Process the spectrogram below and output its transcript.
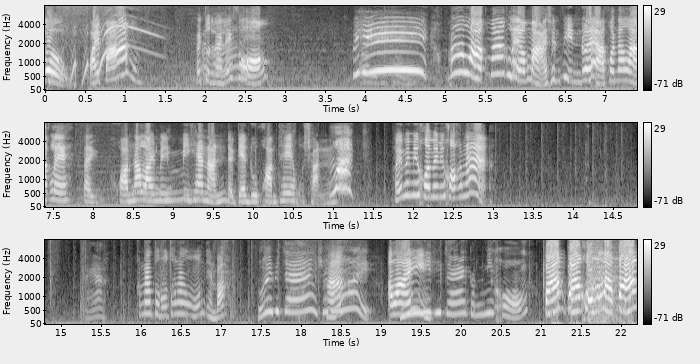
go ไปปังไปจุดหมายเลขสอง วิน่ารักมากเลยอะหมาฉันพินด้วยอะคนน่ารักเลย แต่ความน่ารักไม่มีแค่นั้น เดี๋ยวแกดูความเท่ของฉัน เฮ้ยไม่มีคนไม่มีคนข้างหน้า ไหนอะข้างหน้าตรงนู้นข้างหน้าตรงนู้นเห็นปะ เฮ้ยพี่แจงช่วยฮะ ด้วยอะไร นี่พี่แจงตอนนี้มีของปังปังคนข้างหลังปัง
